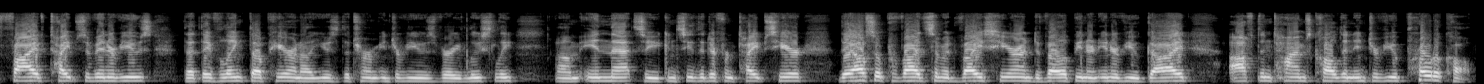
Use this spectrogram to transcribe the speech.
five types of interviews that they've linked up here, and I'll use the term interviews very loosely um, in that so you can see the different types here. They also provide some advice here on developing an interview guide oftentimes called an interview protocol.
